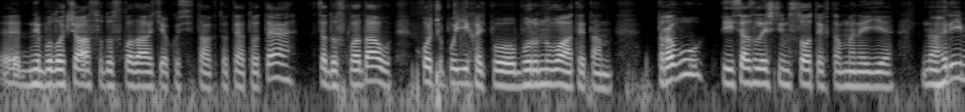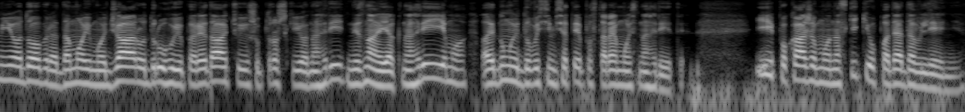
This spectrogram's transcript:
Е, Не було часу доскладати якось так, то те, то те. Це доскладав. Хочу поїхати поборонувати там траву, 50 з лишнім сотих там в мене є. Нагріємо його добре, дамо йому джару другою передачею, щоб трошки його нагріти. Не знаю, як нагріємо, але думаю, до 80 постараємось нагріти. І покажемо, наскільки впаде давлення.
